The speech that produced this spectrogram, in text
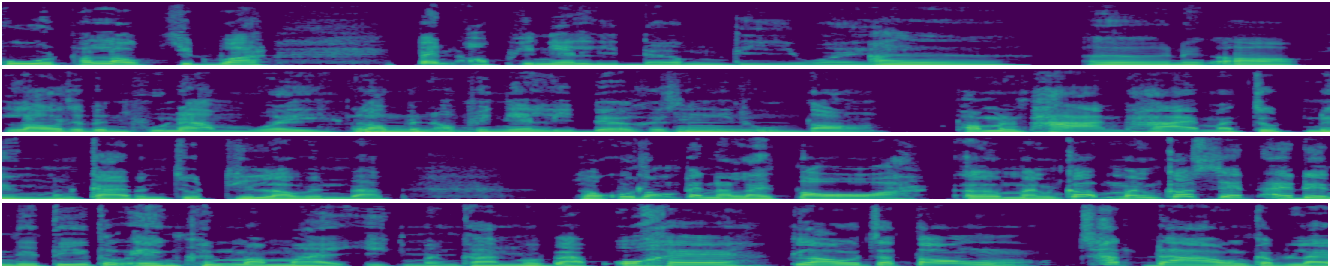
พูด เพราะเราคิดว่าเป็น opinion leader มันดีเว้ย เออ เออ นึกออก เราจะเป็นผู้นำเว้ย เราเป็น opinion leader คือสิ่งที่ถูกต้อง พอมันผ่านถ่ายมาจุดหนึ่ง มันกลายเป็นจุดที่เราเป็นแบบ แล้วกูต้องเป็นอะไรต่ออะเออมันก็มันก็เซต identity ตัวเองขึ้นมาใหม่อีกเหมือนกันว่าแบบโอเค เราจะต้องชัดดาวน์กับหลา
